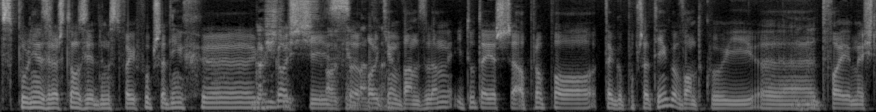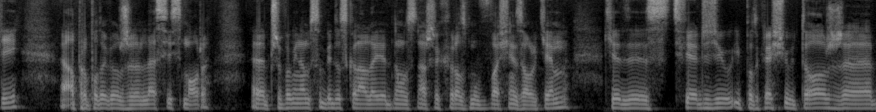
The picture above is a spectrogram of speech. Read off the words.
Wspólnie zresztą z jednym z Twoich poprzednich e, gości, gości z, z Olkiem Wandzlem. I tutaj jeszcze a propos tego poprzedniego wątku i e, mhm. Twojej myśli, a propos tego, że less is more, e, przypominam sobie doskonale jedną z naszych rozmów właśnie z Olkiem, kiedy stwierdził i podkreślił to, że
